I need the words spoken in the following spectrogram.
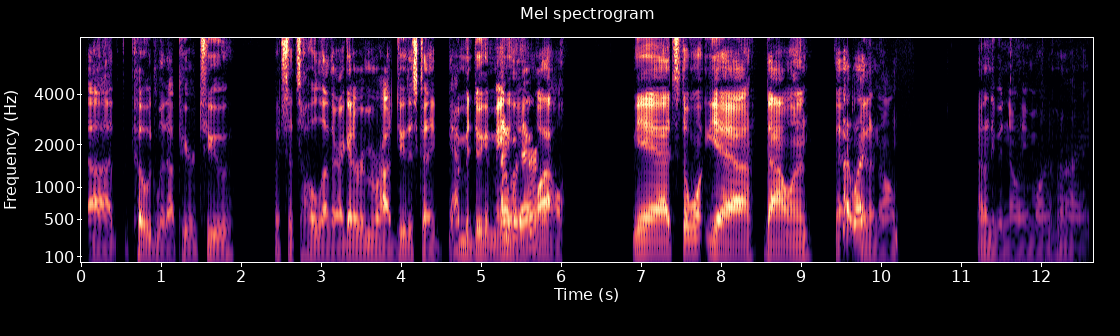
uh, code lit up here too, which that's a whole other. I got to remember how to do this because I haven't been doing it manually in a while. Yeah, it's the one. Yeah, that one. That, That one? I don't know. I don't even know anymore. All right.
